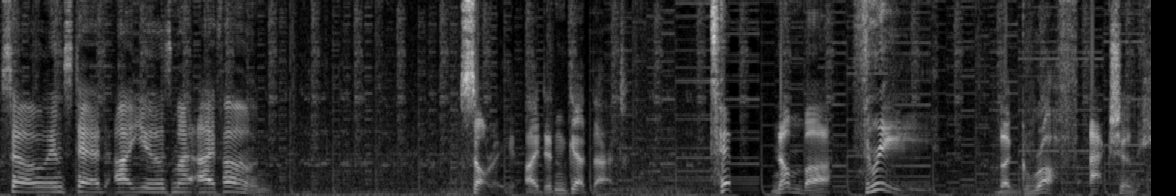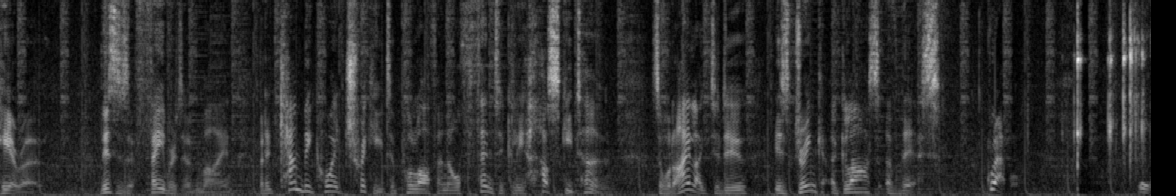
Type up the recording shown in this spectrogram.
So instead, I use my iPhone. Sorry, I didn't get that. Tip number three the gruff action hero. This is a favorite of mine, but it can be quite tricky to pull off an authentically husky tone. So, what I like to do is drink a glass of this gravel.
